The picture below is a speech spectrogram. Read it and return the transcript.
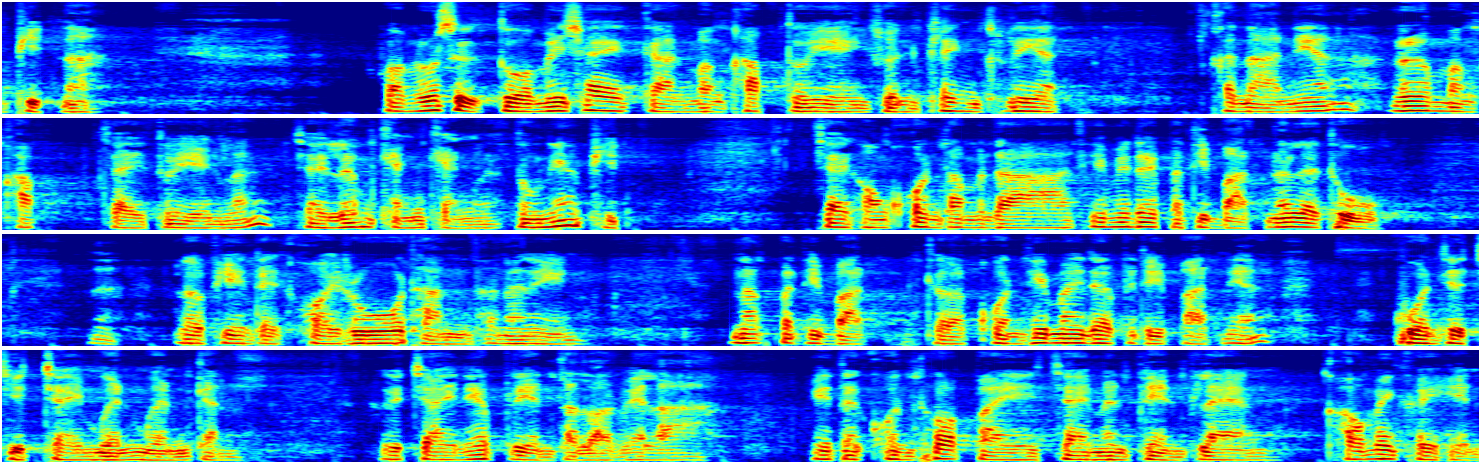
ำผิดนะ ความรู้สึกตัวไม่ใช่การบังคับตัวเองจนเคร่งเครียด ขณะนี้เริ่มบังคับใจตัวเองแล้ว ใจเริ่มแข็งแข็งแล้วตรงเนี้ยผิด ใจของคนธรรมดาที่ไม่ได้ปฏิบัตินั่นแหละถูกนะเราเพียงแต่คอยรู้ทันเท่านั้นเอง นักปฏิบัติกับคนที่ไม่ได้ปฏิบัติเนี่ย ควรจะจิตใจเหมือนเหมือนกัน คือใจเนี่ยเปลี่ยนตลอดเวลามีแต่คนทั่วไปใจมันเปลี่ยนแปลง เขาไม่เคยเห็น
